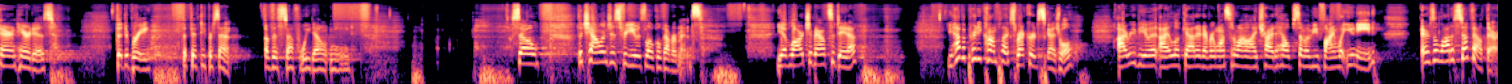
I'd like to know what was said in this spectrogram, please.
Aaron, here it is. The debris, the 50% of the stuff we don't need. So the challenges for you as local governments. You have large amounts of data. You have a pretty complex record schedule. I review it, I look at it every once in a while, I try to help some of you find what you need. There's a lot of stuff out there,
